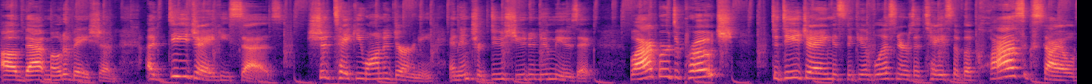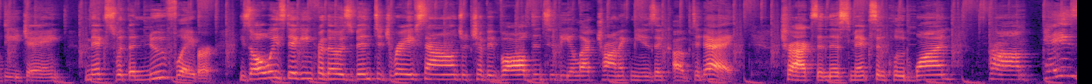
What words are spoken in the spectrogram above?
of that motivation. A DJ, he says, should take you on a journey and introduce you to new music. Blackbird's approach to DJing is to give listeners a taste of the classic style of DJing mixed with a new flavor. He's always digging for those vintage rave sounds which have evolved into the electronic music of today. Tracks in this mix include one from Hey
